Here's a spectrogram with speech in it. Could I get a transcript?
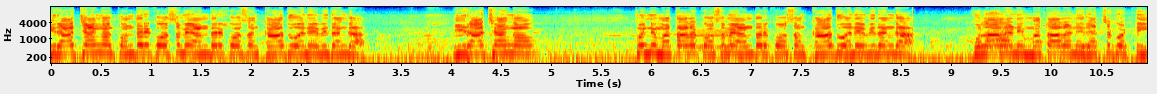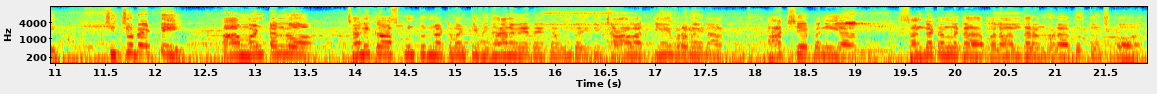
ఈ రాజ్యాంగం కొందరి కోసమే అందరి కోసం కాదు అనే విధంగా ఈ రాజ్యాంగం కొన్ని మతాల కోసమే అందరి కోసం కాదు అనే విధంగా కులాలని మతాలని రెచ్చగొట్టి చిచ్చుపెట్టి ఆ మంటల్లో చలి కాసుకుంటున్నటువంటి విధానం ఏదైతే ఉందో ఇది చాలా తీవ్రమైన ఆక్షేపణీయ సంఘటనలుగా మనం అందరం కూడా గుర్తుంచుకోవాలి.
